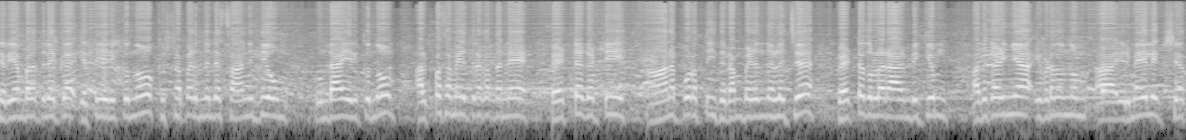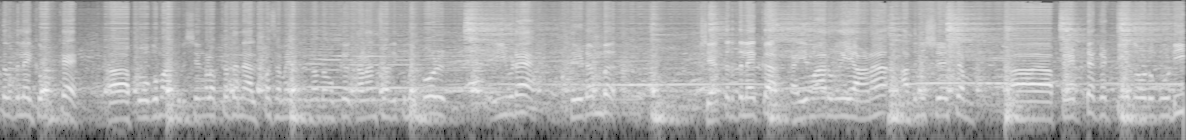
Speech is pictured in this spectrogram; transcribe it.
ചെറിയമ്പലത്തിലേക്ക് എത്തിയിരിക്കുന്നു. കൃഷ്ണപരുന്തിന്റെ സാന്നിധ്യവും ഉണ്ടായിരിക്കുന്നു. അല്പസമയത്തിനകം തന്നെ പേട്ട കെട്ടി ആനപ്പുറത്തി തിടമ്പെഴുന്നള്ളിച്ച് പേട്ട തുള്ളരാരംഭിക്കും അത് കഴിഞ്ഞ് ഇവിടെ നിന്നും എരുമേലി ക്ഷേത്രത്തിലേക്കും ഒക്കെ ആ, ദൃശ്യങ്ങളൊക്കെ തന്നെ അല്പസമയത്തിനകം നമുക്ക് കാണാൻ സാധിക്കും. ഇപ്പോൾ ഇവിടെ തിടമ്പ് ക്ഷേത്രത്തിലേക്ക് കൈമാറുകയാണ്. അതിനുശേഷം പേട്ട കെട്ടിയതോടുകൂടി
